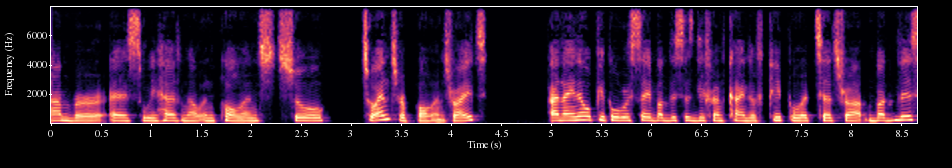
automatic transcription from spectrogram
number as we have now in Poland to, to enter Poland, right? And I know people will say, but this is different kind of people, etc. But this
